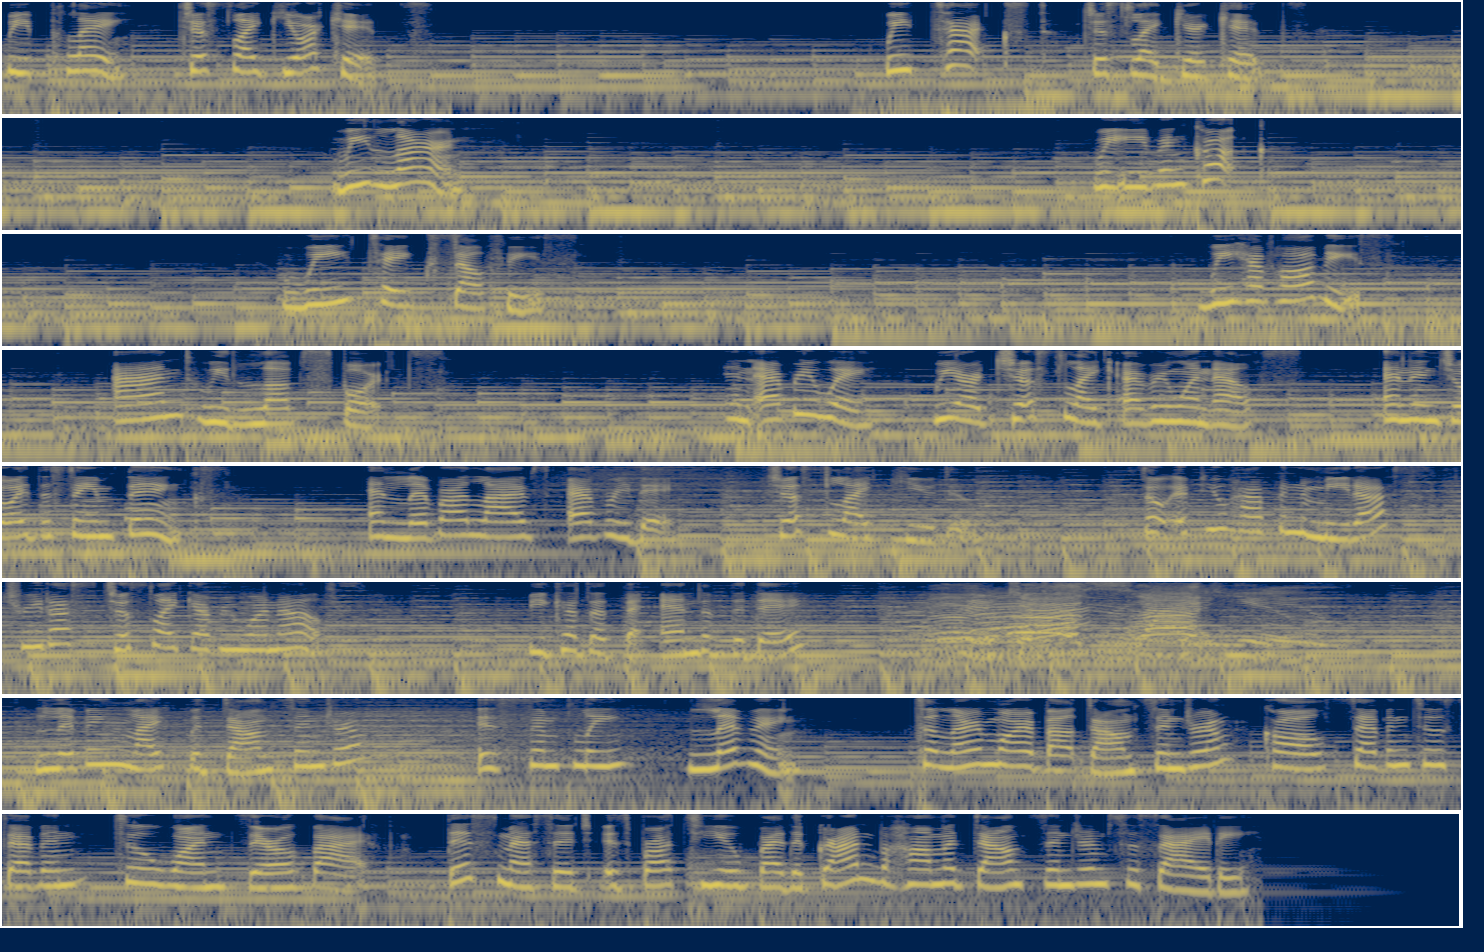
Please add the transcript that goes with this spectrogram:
We play just like your kids. We text just like your kids. We learn. We even cook. We take selfies. We have hobbies. And we love sports. In every way, we are just like everyone else and enjoy the same things and live our lives every day, just like you do. So if you happen to meet us, treat us just like everyone else. Because at the end of the day, we're just like you. Living life with Down syndrome is simply living. To learn more about Down syndrome, call 727 2105. This message is brought to you by the Grand Bahama Down Syndrome Society.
